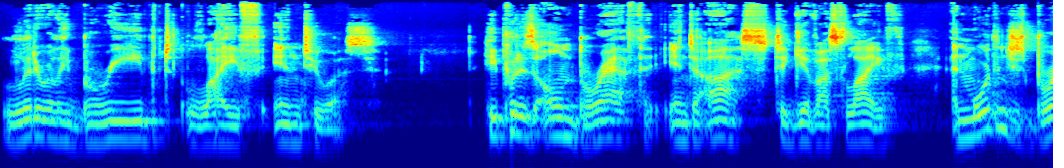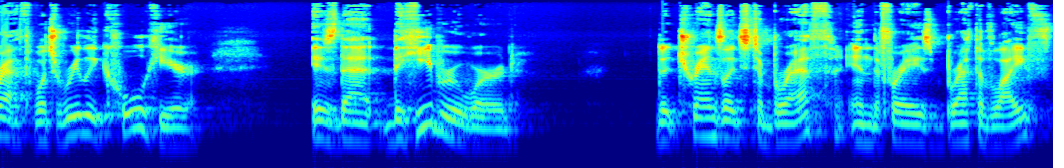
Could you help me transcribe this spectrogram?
literally breathed life into us. He put his own breath into us to give us life. And more than just breath, what's really cool here is that the Hebrew word that translates to breath in the phrase breath of life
